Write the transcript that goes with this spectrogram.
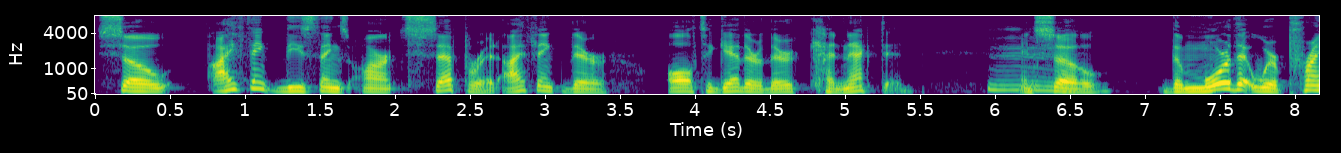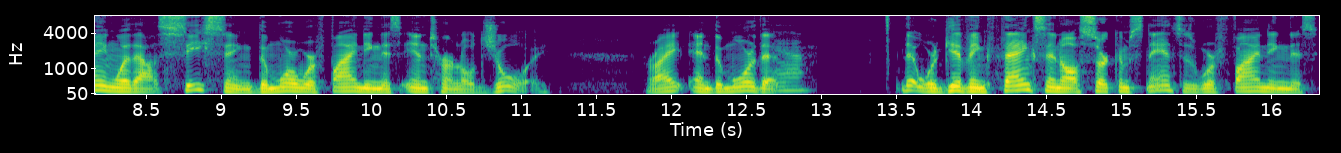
So I think these things aren't separate. I think they're all together, they're connected. And so hmm. the more that we're praying without ceasing, the more we're finding this internal joy, right? And the more that Yeah. that we're giving thanks in all circumstances, we're finding this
